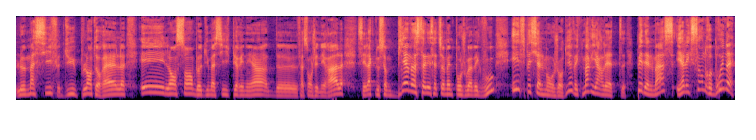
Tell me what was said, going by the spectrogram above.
le massif du Plantorel et l'ensemble du massif pyrénéen de façon générale. C'est là que nous sommes bien installés cette semaine pour jouer avec vous et spécialement aujourd'hui avec Marie-Arlette Pédelmas et Alexandre Brunet.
